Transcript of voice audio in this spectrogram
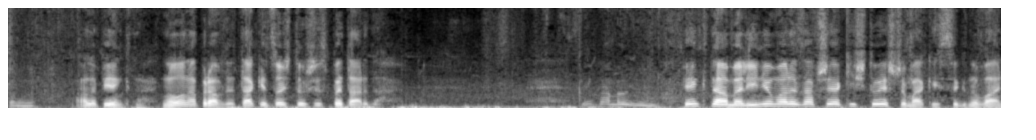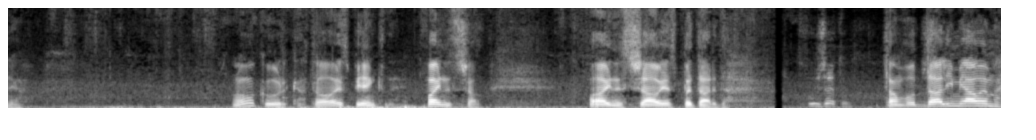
Czemu nie? Ale piękne. No naprawdę, takie coś to już jest petarda. Piękna amelinium. Piękne amelinium, ale zawsze jakieś tu jeszcze ma jakieś sygnowania. O kurka, to jest piękny. Fajny strzał. Fajny strzał, jest petarda. Twój żeton. Tam w oddali miałem e,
